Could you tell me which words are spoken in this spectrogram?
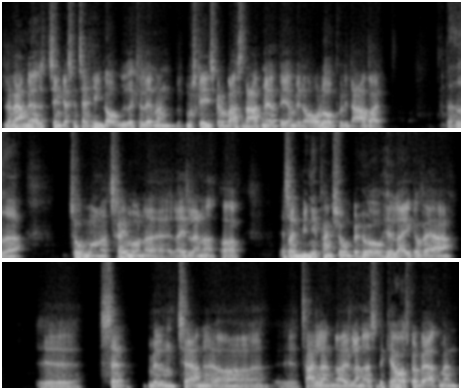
lad være med at tænke, jeg skal tage et helt år ud af kalenderen. Måske skal du bare starte med at bede om et overlov på dit arbejde, der hedder to måneder, tre måneder eller et eller andet. Og altså en mini-pension behøver jo heller ikke at være øh, sand mellem tæerne og øh, Thailand og et eller andet. Altså det kan jo også godt være, at man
